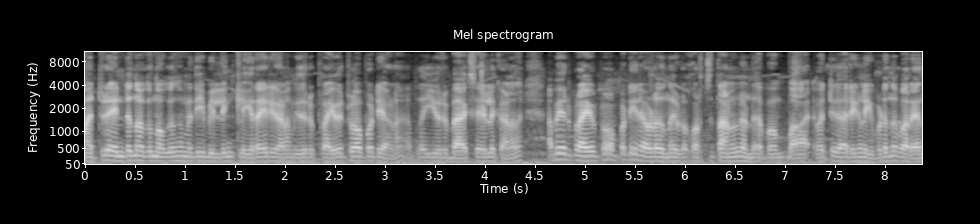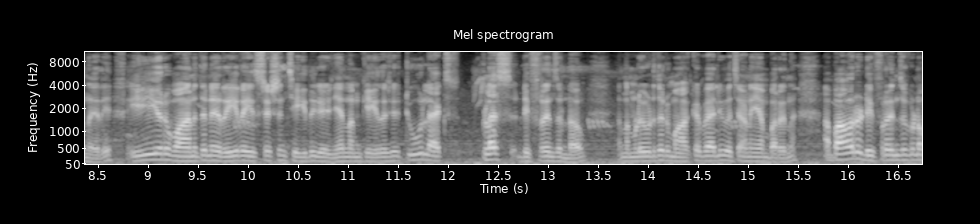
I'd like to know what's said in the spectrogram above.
മറ്റൊരു എന്റെ നോക്കി നോക്കുന്ന സമയത്ത് ഈ ബിൽഡിംഗ് ക്ലിയർ ആയിട്ട് കാണാം. ഇതൊരു പ്രൈവറ്റ് പ്രോപ്പർട്ടിയാണ് അപ്പോൾ ഈ ഒരു ബാക്ക് സൈഡിൽ കാണുന്നത്. അപ്പോൾ ഈ ഒരു പ്രൈവറ്റ് പ്രോപ്പർട്ടിയിൽ അവിടെ നിന്ന് ഇവിടെ കുറച്ച് തണലുണ്ട്. അപ്പം മറ്റു കാര്യങ്ങൾ ഇവിടെ നിന്ന് പറയാൻ നേരി ഈ ഒരു വാഹനത്തിന് റീ രജിസ്ട്രേഷൻ ചെയ്ത് കഴിഞ്ഞാൽ നമുക്ക് ഏകദേശം ടു ലാക്സ് പ്ലസ് ഡിഫറൻസ് ഉണ്ടാവും. നമ്മൾ ഇവിടുത്തെ ഒരു മാർക്കറ്റ് വാല്യൂ വെച്ചാണ് ഞാൻ പറയുന്നത്. അപ്പോൾ ആ ഒരു ഡിഫറൻസ് കൂടെ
